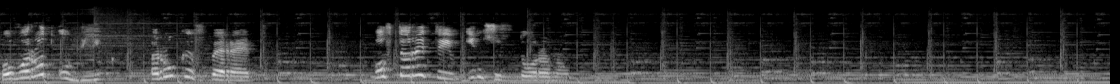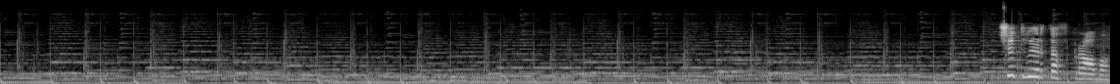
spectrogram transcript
Поворот у бік, руки вперед. Повторити в іншу сторону. Четверта вправа.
